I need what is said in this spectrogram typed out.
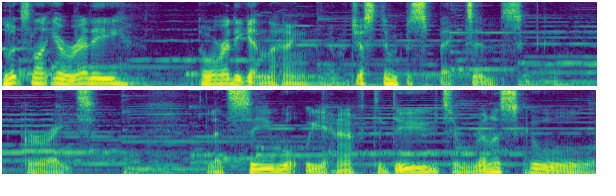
Looks like you're ready. Already getting the hang of adjusting perspectives. Great. Let's see what we have to do to run a school.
